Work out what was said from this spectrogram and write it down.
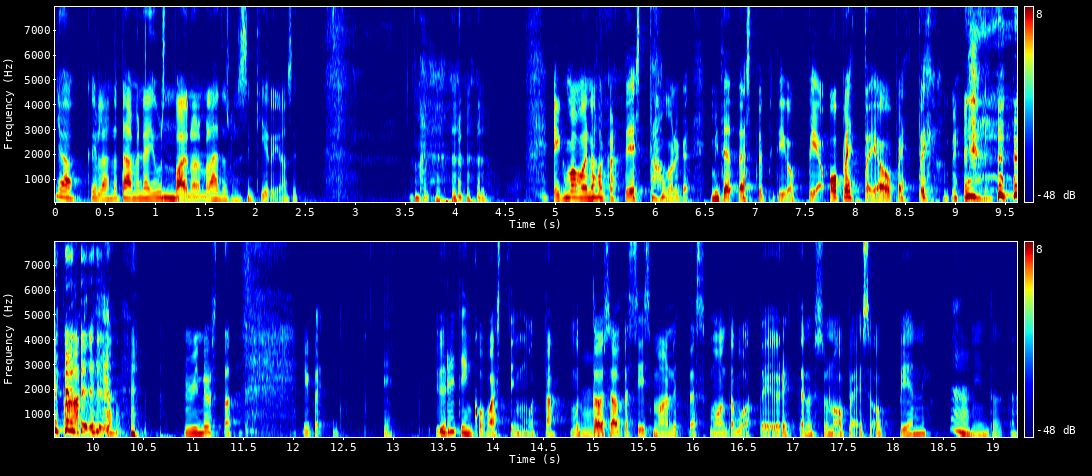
Joo, kyllä. No tämä menee just painoon. Mä lähetän sulle sen kirjan sitten. Eikö mä voin alkaa testaamaan, että mitä tästä piti oppia? Opettaja, opettaja. Minusta. Niin kuin, et, yritin kovasti, mutta, mutta mm. toisaalta siis mä oon nyt tässä monta vuotta jo yrittänyt sun opeissa oppia, niin, mm. niin tota,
